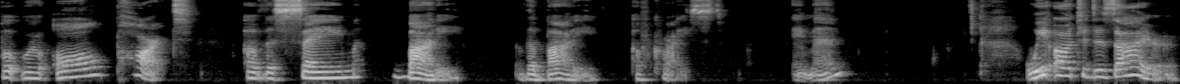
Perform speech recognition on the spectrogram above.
But we're all part of the same body the body of Christ. Amen? We are to desire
